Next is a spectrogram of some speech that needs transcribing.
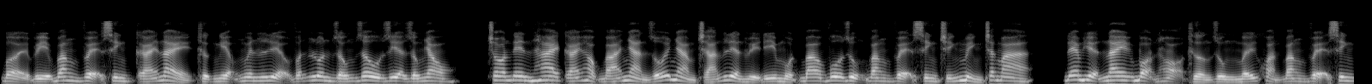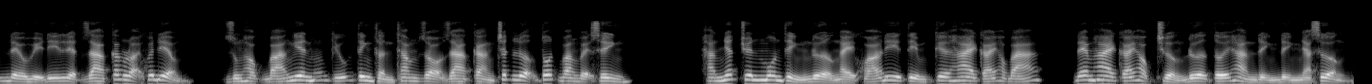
bởi vì băng vệ sinh cái này thực nghiệm nguyên liệu vẫn luôn giống dâu ria giống nhau, cho nên hai cái học bá nhàn rỗi nhàm chán liền hủy đi một bao vô dụng băng vệ sinh chính mình chắc ma, đem hiện nay bọn họ thường dùng mấy khoản băng vệ sinh đều hủy đi liệt ra các loại khuyết điểm, dùng học bá nghiên cứu tinh thần thăm dò ra càng chất lượng tốt băng vệ sinh. Hàn nhất chuyên môn thỉnh nửa ngày khóa đi tìm kia hai cái học bá, đem hai cái học trưởng đưa tới Hàn Đình Đình nhà xưởng.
